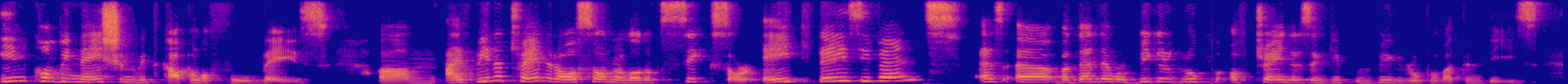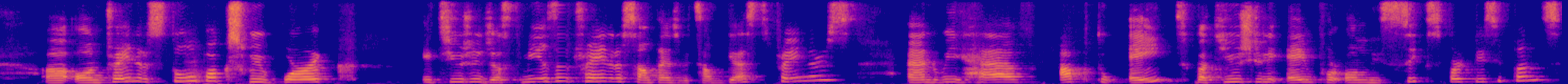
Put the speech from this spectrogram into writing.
in combination with couple of full days. Um, I've been a trainer also on a lot of six or eight days events, as uh, but then there were bigger group of trainers and big group of attendees. Uh, on Trainers Toolbox, we work, it's usually just me as a trainer, sometimes with some guest trainers, and we have up to eight, but usually aim for only six participants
